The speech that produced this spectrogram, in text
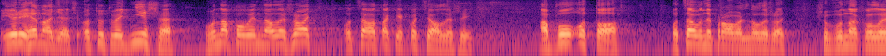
Юрій Геннадійович, отут видніше, вона повинна лежати, оце отак, як оця лежить. Або ота. Оце вони правильно лежать. Щоб вона, коли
